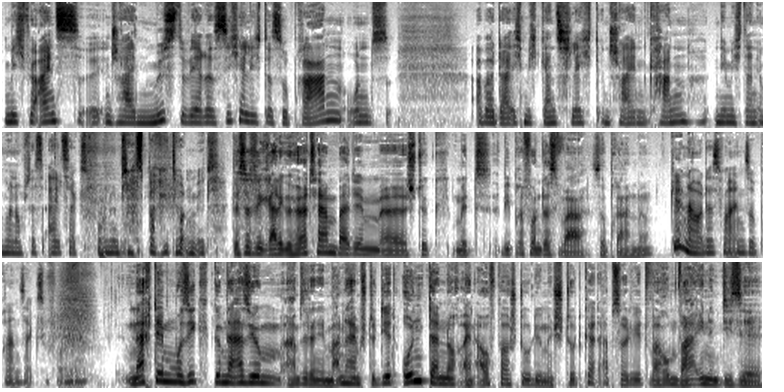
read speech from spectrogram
mich für eins äh, entscheiden müsste, wäre es sicherlich das Sopran und aber da ich mich ganz schlecht entscheiden kann, nehme ich dann immer noch das Altsaxophon und das Bariton mit. Das, was wir gerade gehört haben bei dem äh, Stück mit Vibraphon, das war Sopran, ne? Genau, das war ein Sopransaxophon, ja. Nach dem Musikgymnasium haben Sie dann in Mannheim studiert und dann noch ein Aufbaustudium in Stuttgart absolviert. Warum war Ihnen diese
